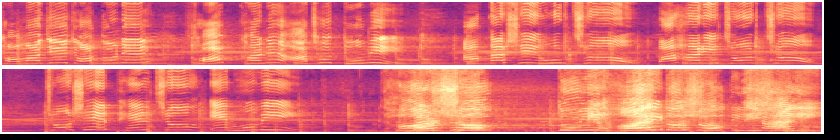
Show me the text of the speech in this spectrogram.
সমাজে যতনে সবখানে আছো তুমি। আকাশে উঠছো পাহাড়ে চড়ছো চষে ফেলছো এ ভূমি। ধর্ষক! হয়তো শক্তিশালী।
